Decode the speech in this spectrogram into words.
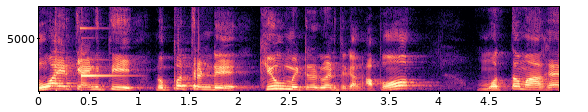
மூவாயிரத்தி ஐநூற்றி முப்பத்தி ரெண்டு கியூ மீட்டர்கள் எடுத்திருக்காங்க. அப்போது மொத்தமாக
